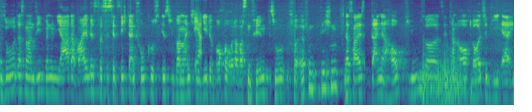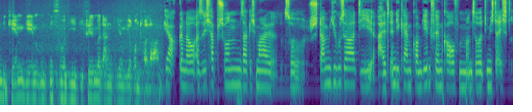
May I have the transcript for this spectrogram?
so, dass man sieht, wenn du ein Jahr dabei bist, dass es jetzt nicht dein Fokus ist, wie bei manchen jede Woche oder was einen Film zu veröffentlichen. Das heißt, deine Hauptuser sind dann auch Leute, die eher in die Cam gehen und nicht so die, die Filme dann irgendwie runterladen. Ja, genau. Also ich habe schon, sag ich mal, so Stammuser, die halt in die Cam kommen, jeden Film kaufen und so, die mich da echt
